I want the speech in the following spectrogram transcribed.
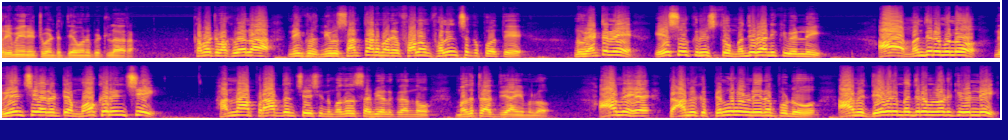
ప్రియమైనటువంటి దేవుని బిడ్డలారా కాబట్టి ఒకవేళ నీకు నీవు సంతానం అనే ఫలం ఫలించకపోతే నువ్వు వెంటనే యేసుక్రీస్తు మందిరానికి వెళ్ళి ఆ మందిరములో నువ్వేం చేయాలంటే మోకరించి హన్నా ప్రార్థన చేసింది మొదటి సమయాల గ్రంథం మొదటి అధ్యాయంలో. ఆమె ఆమెకు పిల్లలు లేనప్పుడు ఆమె దేవుని మందిరంలోనికి వెళ్ళి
